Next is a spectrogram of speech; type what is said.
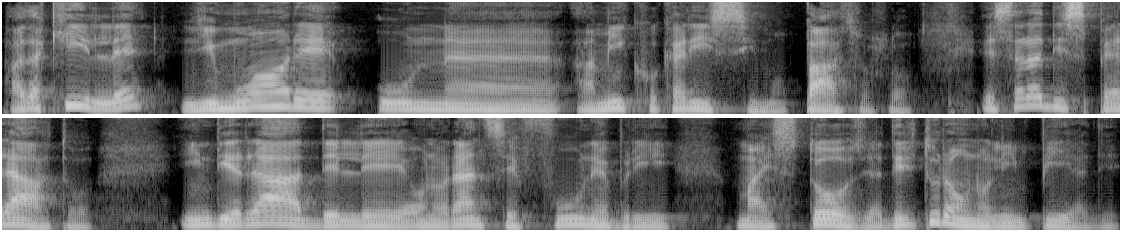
ad Achille gli muore un eh, amico carissimo, Patroclo, e sarà disperato, indirà delle onoranze funebri maestose, addirittura un'Olimpiadi.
